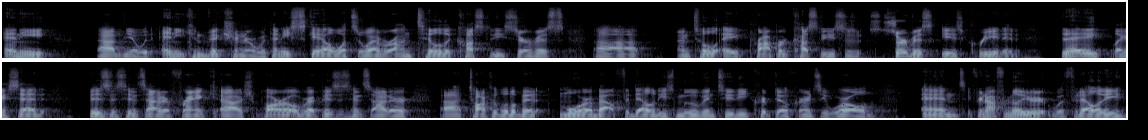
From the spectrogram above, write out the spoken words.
any um, you know, with any conviction or with any scale whatsoever until the custody service, uh, until a proper custody service is created. Today, like I said, Business Insider Frank uh, Chaparro over at Business Insider uh, talked a little bit more about Fidelity's move into the cryptocurrency world. And if you're not familiar with Fidelity,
